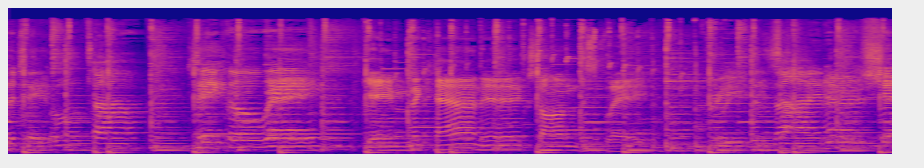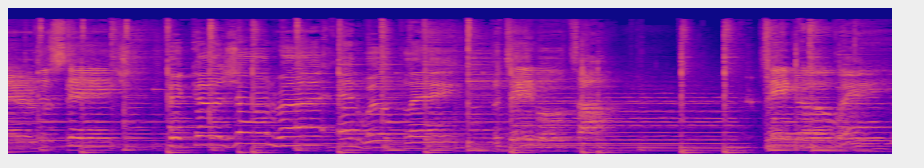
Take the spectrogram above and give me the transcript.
The tabletop takeaway. Game mechanics on display. Three designers share the stage. Pick a genre and we'll play. The tabletop takeaway.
